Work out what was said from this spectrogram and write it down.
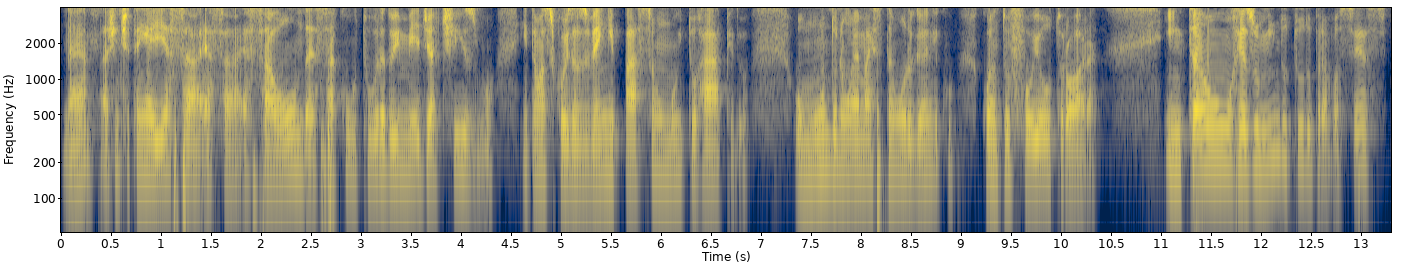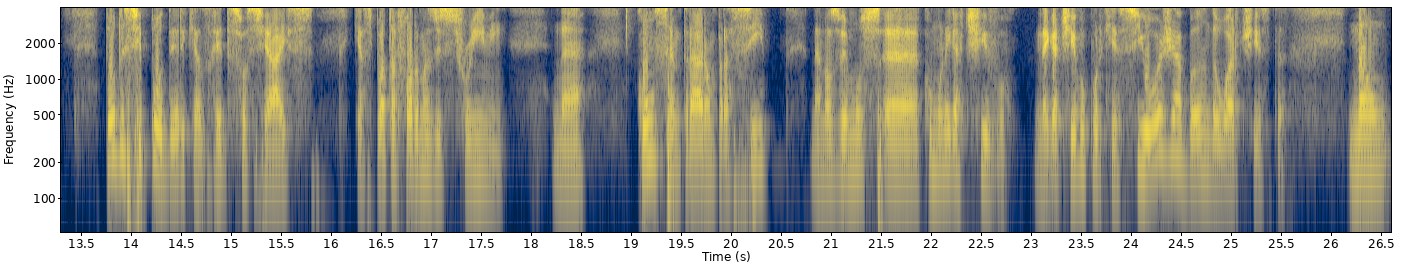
Né? A gente tem aí essa, essa, essa onda, essa cultura do imediatismo. Então as coisas vêm e passam muito rápido. O mundo não é mais tão orgânico quanto foi outrora. Então, resumindo tudo para vocês, todo esse poder que as redes sociais, que as plataformas de streaming, né, concentraram para si, né, nós vemos uh, como negativo. Negativo porque se hoje a banda ou o artista não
